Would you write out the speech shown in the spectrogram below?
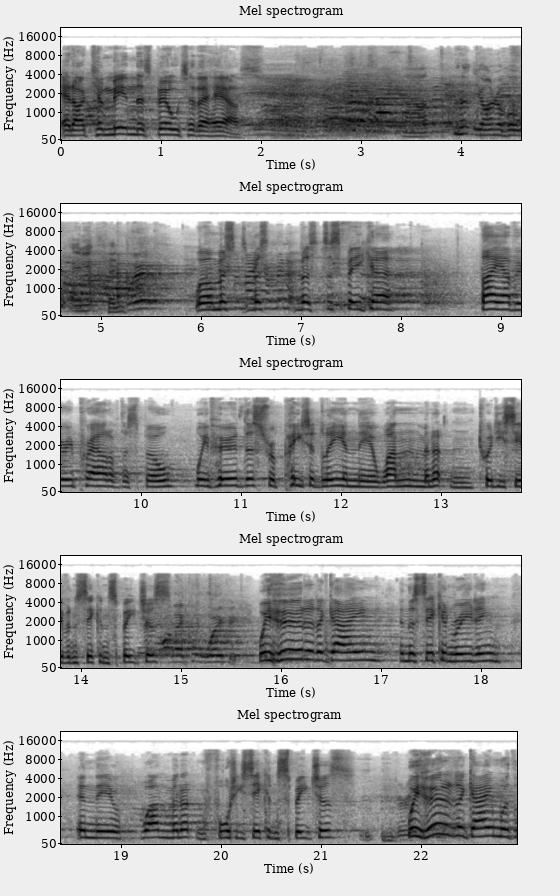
and I commend this bill to the House. Uh, the Honourable Annette King. Well, Mr, Mr Speaker, they are very proud of this bill. We've heard this repeatedly in their one minute and 27 second speeches. We heard it again in the second reading in their one minute and 40 second speeches. We heard it again with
